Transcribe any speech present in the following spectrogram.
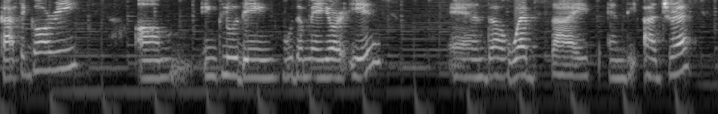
category, um, including who the mayor is, and the website and the address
